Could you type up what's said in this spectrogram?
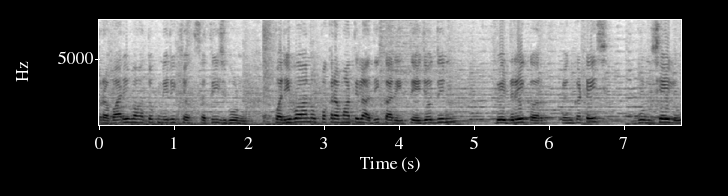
प्रभारी वाहतूक निरीक्षक सतीश गुंड परिवहन उपक्रमातील अधिकारी तेजोदीन बेदरेकर व्यंकटेश गुणशैलू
